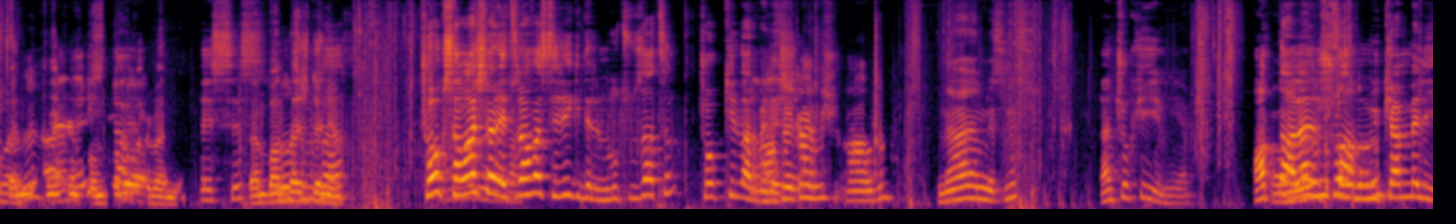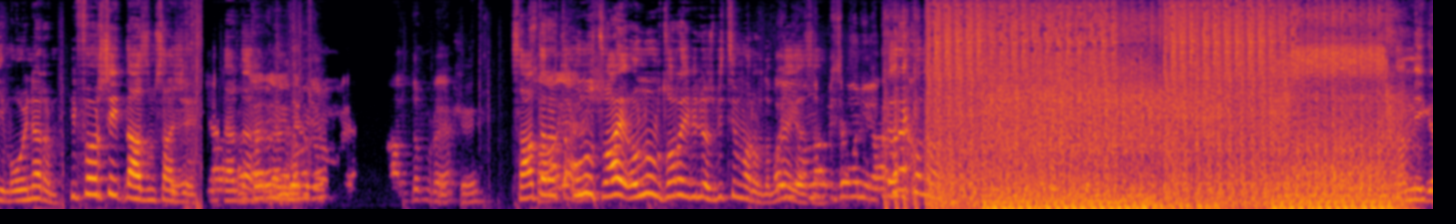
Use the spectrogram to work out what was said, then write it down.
bu Ben, arada. aynen Bende hiç pompalı silah yok. var bende. Sessiz. Ben bandaj Lootunuzu dönüyorum. at. Çok savaş var etrafa seri gidelim. Lootunuzu atın. Çok kill var beleş. AFK'ymış aldım. Ne alemdesiniz? Ben çok iyiyim. İyiyim. Hatta ben Oynayalım mı şu an sonra? mükemmeliyim. Oynarım. Bir first aid lazım sadece. Serdar. atarım Ben yanıma bakıyorum gel. buraya. Attım buraya. Okey. Sağ Sağa tarafta gelmiş. unut. Hayır onu unut. Orayı biliyoruz. Bir team var orada. Buraya Ay gelsin. onlar bize oynuyor. Bırak onu. Amigo.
